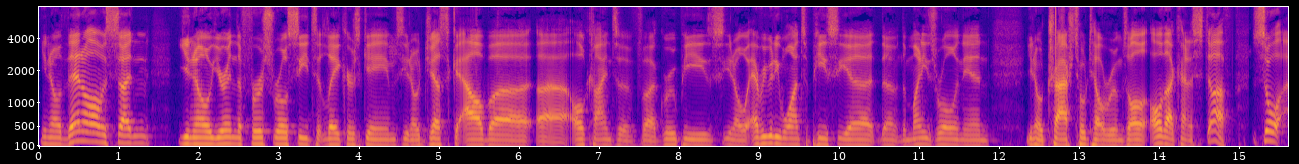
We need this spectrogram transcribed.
You know, then all of a sudden, you know, you're in the first row seats at Lakers games. You know, Jessica Alba, uh, all kinds of uh, groupies. You know, everybody wants a piece. The the money's rolling in. You know, trashed hotel rooms, all all that kind of stuff. So, uh,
